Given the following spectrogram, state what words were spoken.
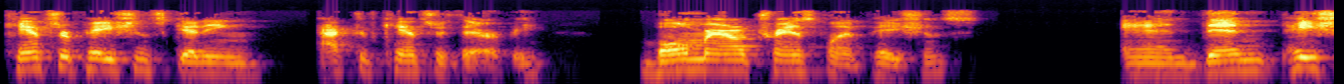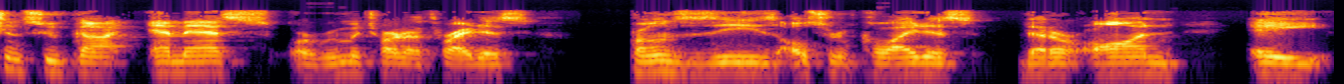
cancer patients getting active cancer therapy, bone marrow transplant patients and then patients who've got MS or rheumatoid arthritis, Crohn's disease, ulcerative colitis that are on a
